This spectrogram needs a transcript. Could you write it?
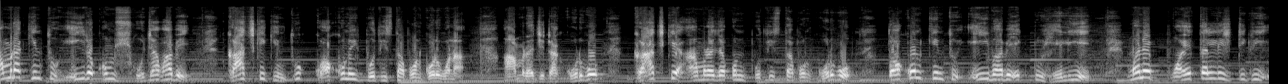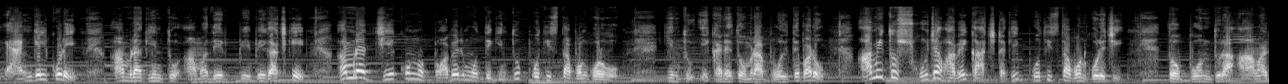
আমরা কিন্তু এই রকম সোজাভাবে গাছকে কিন্তু কখনোই প্রতিস্থাপন করব না। আমরা যেটা করব, গাছকে আমরা যখন প্রতিস্থাপন করব, তখন কিন্তু এইভাবে একটু হেলিয়ে মানে পঁয়তাল্লিশ ডিগ্রি অ্যাঙ্গেল করে আমরা কিন্তু আমাদের পেঁপে গাছকে আমরা যে কোনো টবের মধ্যে কিন্তু প্রতিস্থাপন করব। কিন্তু এখানে তোমরা বলতে পারো, আমি তো সোজাভাবে গাছটাকে প্রতিস্থাপন করেছি। তো বন্ধুরা, আমার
